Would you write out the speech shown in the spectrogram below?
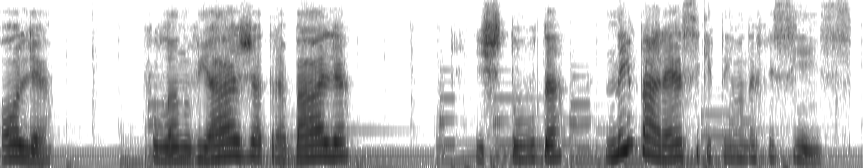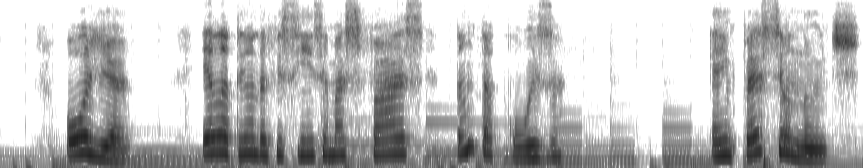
Olha, Fulano viaja, trabalha, estuda, nem parece que tem uma deficiência. Olha, ela tem uma deficiência, mas faz tanta coisa. É impressionante.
